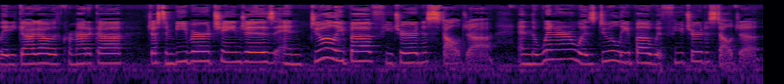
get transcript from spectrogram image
lady gaga with chromatica justin bieber changes and dua lipa future nostalgia and the winner was Dua Lipa with Future Nostalgia.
